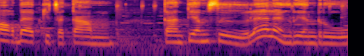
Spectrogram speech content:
ออกแบบกิจกรรม การเตรียมสื่อและแหล่งเรียนรู้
